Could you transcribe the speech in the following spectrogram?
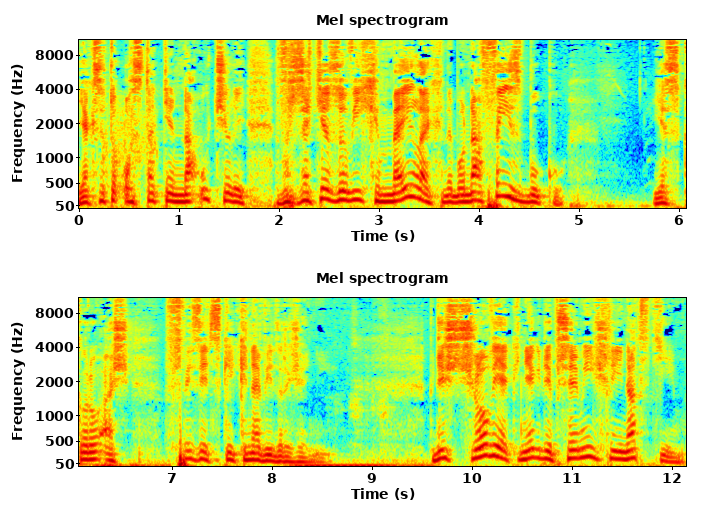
jak se to ostatně naučili v řetězových mailech nebo na Facebooku, je skoro až fyzicky k nevydržení. Když člověk někdy přemýšlí nad tím,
